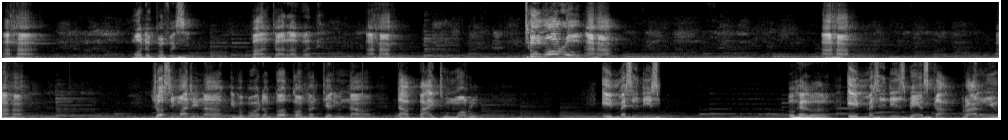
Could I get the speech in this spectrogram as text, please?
Uh huh. More the prophecy. Pantalavade. Uh huh. Tomorrow. Uh huh. Uh huh. Uh huh. Just imagine now if a prophet of God comes and tell you now that by tomorrow, a Mercedes, oh hello, hello, a Mercedes Benz car, brand new,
